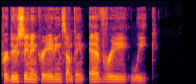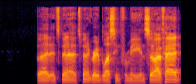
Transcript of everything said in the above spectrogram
producing and creating something every week. But it's been a it's been a great blessing for me. And so I've had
